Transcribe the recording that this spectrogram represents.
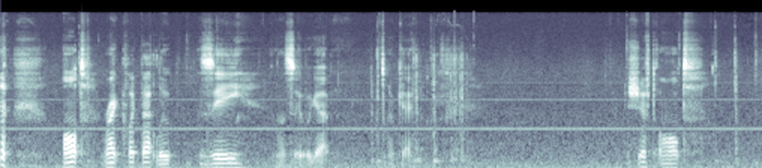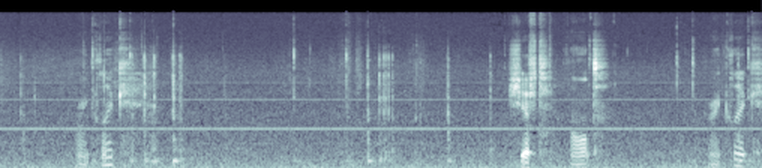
Alt right click that loop, Z, let's see what we got. Okay. Shift Alt, right click. Shift Alt, right click,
